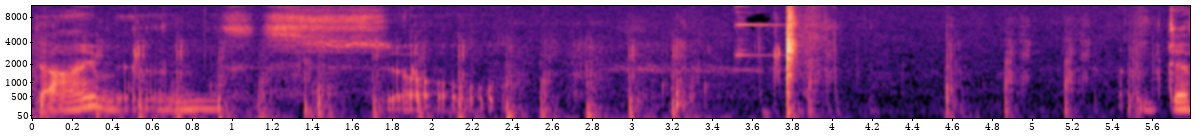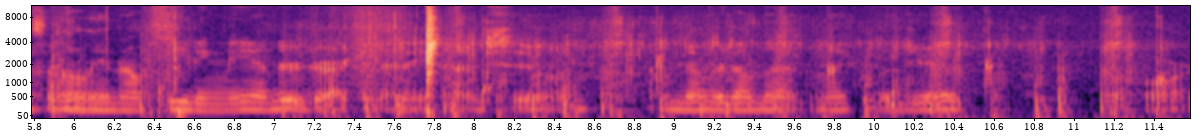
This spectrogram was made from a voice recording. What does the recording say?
diamonds, so... definitely not feeding the Ender Dragon anytime soon. I've never done that, like, legit before.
